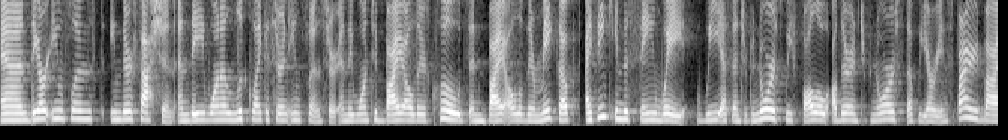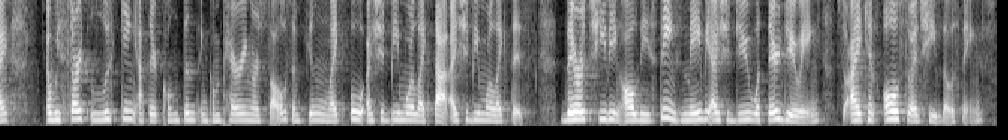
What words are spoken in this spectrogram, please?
and they are influenced in their fashion and they want to look like a certain influencer and they want to buy all their clothes and buy all of their makeup. I think, in the same way, we as entrepreneurs, we follow other entrepreneurs that we are inspired by and we start looking at their content and comparing ourselves and feeling like, oh, I should be more like that. I should be more like this. They're achieving all these things. Maybe I should do what they're doing so I can also achieve those things.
